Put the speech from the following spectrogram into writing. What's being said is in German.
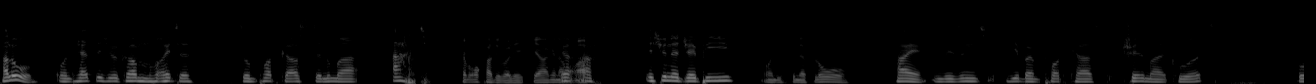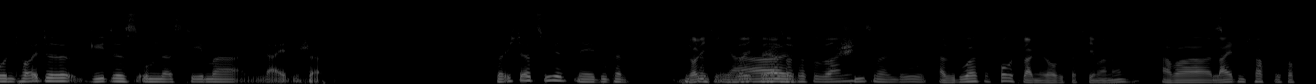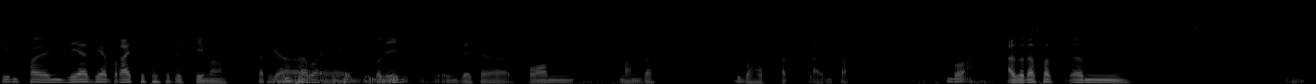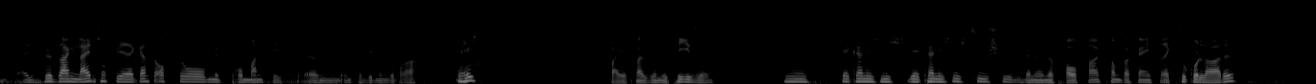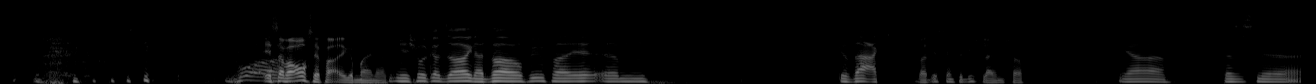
Hallo und herzlich willkommen heute zum Podcast der Nummer 8. Ich habe auch gerade überlegt, ja, genau. ja, acht. 8. Ich bin der JP. Und ich bin der Flo. Hi, und wir sind hier beim Podcast Chill mal kurz. Und heute geht es um das Thema Leidenschaft. Soll ich dazu jetzt? Nee, du kannst. Du soll, ich, kannst, soll ich zuerst was dazu sagen? Schieß mal los. Also du hast es vorgeschlagen, glaube ich, das Thema, ne? Aber Leidenschaft ist auf jeden Fall ein sehr, sehr breit gefächertes Thema. Ich habe ja äh, überlegt, in welcher Form man das überhaupt hat, Leidenschaft. Boah. Also das, was, ähm, also ich würde sagen, Leidenschaft wird ganz oft so mit Romantik ähm, in Verbindung gebracht. Echt? War jetzt mal so eine These. Hm, der kann ich nicht, der kann ich nicht zustimmen. Wenn du eine Frau fragst, kommt wahrscheinlich direkt Schokolade. Boah. Ist aber auch sehr verallgemeinert. Ich wollte gerade sagen, das war auf jeden Fall ähm, gewagt. Was ist denn für dich Leidenschaft? Ja, das ist eine,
